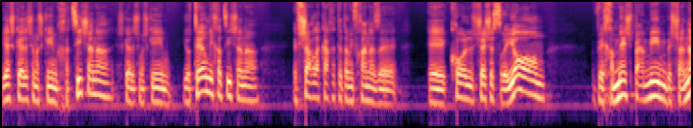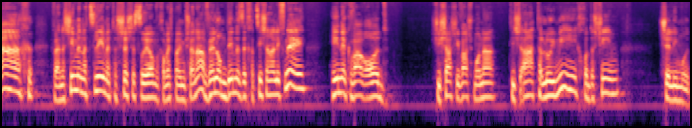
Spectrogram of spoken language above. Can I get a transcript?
יש כאלה שמשקיעים חצי שנה, יש כאלה שמשקיעים יותר מחצי שנה, אפשר לקחת את המבחן הזה אה, כל 16 יום וחמש פעמים בשנה, ואנשים מנצלים את ה-16 יום וחמש פעמים בשנה ולומדים לזה חצי שנה לפני, הנה כבר עוד שישה, שבעה, שמונה, תשעה, תלוי מי, חודשים של לימוד.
